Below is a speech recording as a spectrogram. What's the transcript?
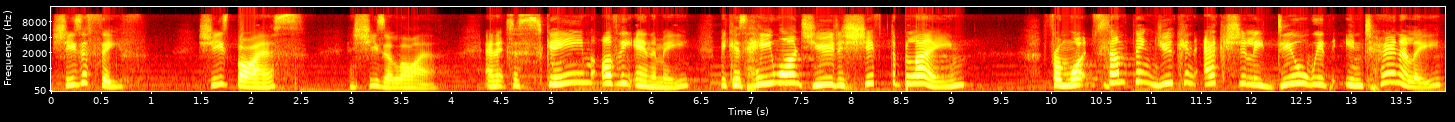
She's a thief, she's biased, and she's a liar. And it's a scheme of the enemy because he wants you to shift the blame from what something you can actually deal with internally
